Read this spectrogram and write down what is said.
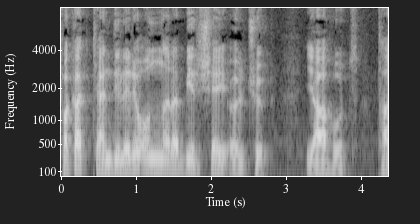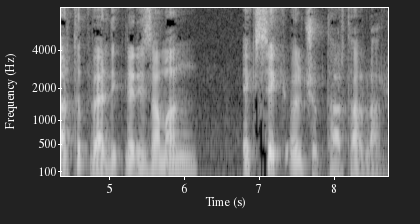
Fakat kendileri onlara bir şey ölçüp yahut tartıp verdikleri zaman eksik ölçüp tartarlar.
